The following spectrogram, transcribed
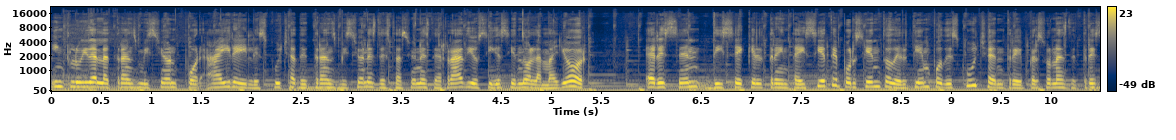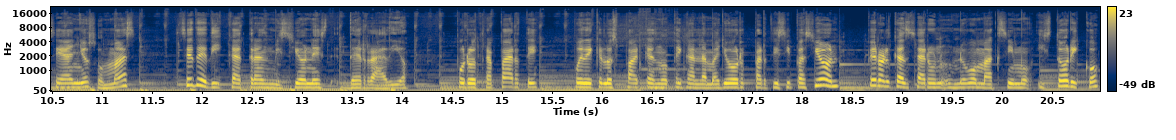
incluida la transmisión por aire y la escucha de transmisiones de estaciones de radio, sigue siendo la mayor. Edison dice que el 37% del tiempo de escucha entre personas de 13 años o más se dedica a transmisiones de radio. Por otra parte, puede que los podcasts no tengan la mayor participación, pero alcanzaron un nuevo máximo histórico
